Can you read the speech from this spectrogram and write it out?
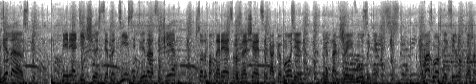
Где-то периодичность это 10-12 лет, что-то повторяется, возвращается как и в моде, так же и в музыке. Возможно, и в фильмах тоже.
